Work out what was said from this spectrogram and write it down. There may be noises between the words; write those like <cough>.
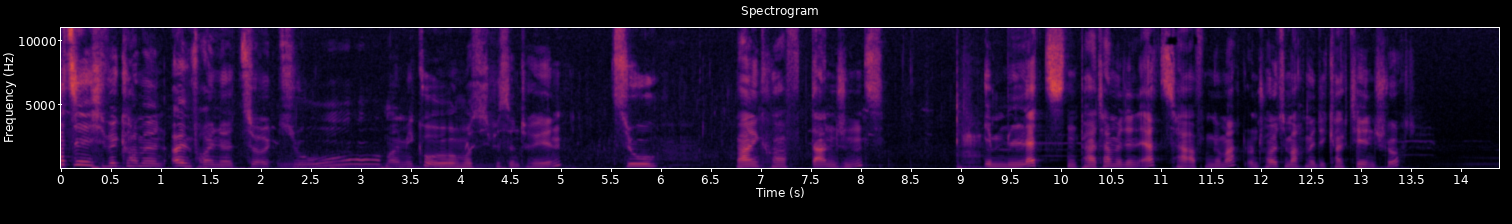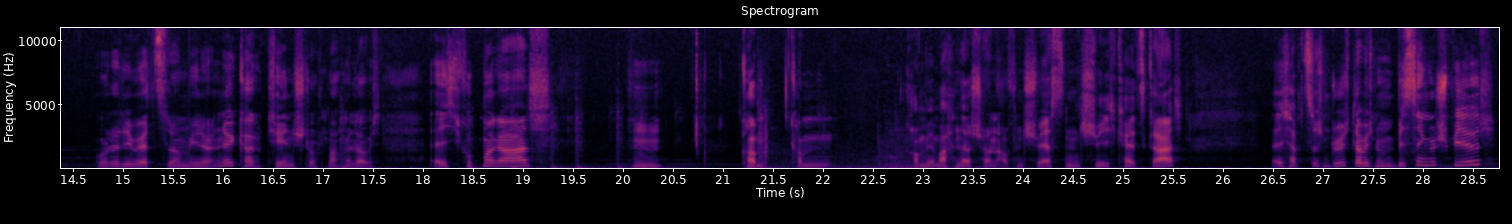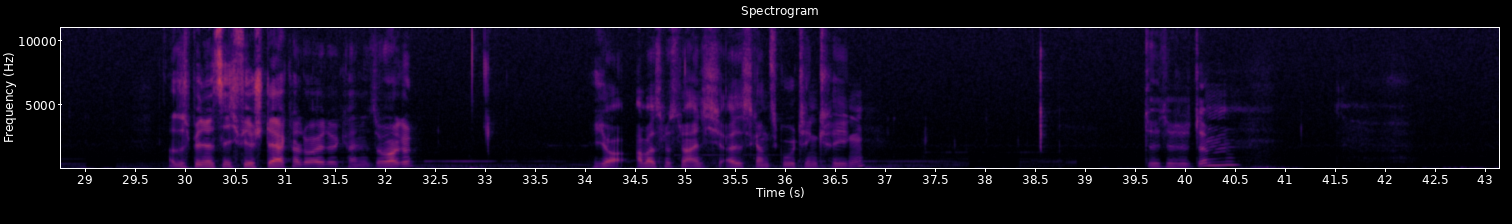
Herzlich willkommen, allen Freunde, zurück zu... Mein Mikro muss ich ein bisschen drehen. Zu Minecraft Dungeons. Im letzten Part haben wir den Erzhafen gemacht und heute machen wir die Kakteenschlucht. Oder die Redstone-Mine. Ne, Kakteenschlucht machen wir, glaube ich. Ich guck mal gerade. Hm. Komm, komm, komm, wir machen das schon auf den schwersten Schwierigkeitsgrad. Ich habe zwischendurch, glaube ich, nur ein bisschen gespielt. Also ich bin jetzt nicht viel stärker, Leute, keine Sorge. Ja, aber das müssen wir eigentlich alles ganz gut hinkriegen.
